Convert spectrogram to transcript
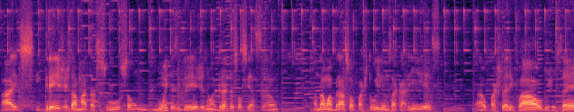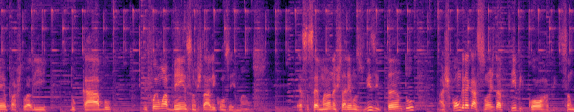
às igrejas da Mata Sul. São muitas igrejas, uma grande associação. Mandar um abraço ao pastor William Zacarias, ao pastor Erivaldo José, o pastor ali do Cabo. E foi uma bênção estar ali com os irmãos. Essa semana estaremos visitando as congregações da PIBCORB. São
